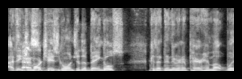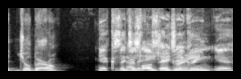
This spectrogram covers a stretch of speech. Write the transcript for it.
I think to Ja'Marr. Chase is going to the Bengals because I think they're going to pair him up with Joe Burrow. Yeah, because they Now just lost AJ Green. Green- Yeah.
